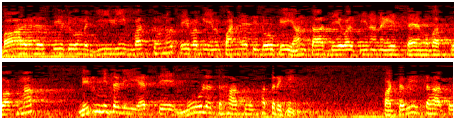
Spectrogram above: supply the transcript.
බාහිර සියලුම ජීවීන් වස්තුනොත් ඒ වගේම පන්නැති ලෝකේ යන්තා දේවල් තියෙනවා ඒ සෑම වස්තුවක්ම නිර්මිත වී ඇත්තේ මූල ධාතු හතරකින්. පඨවි ධාතු,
